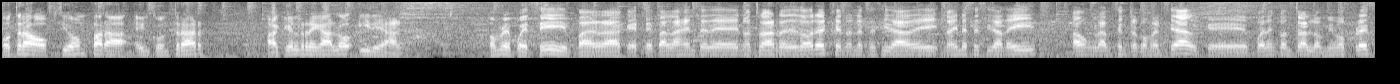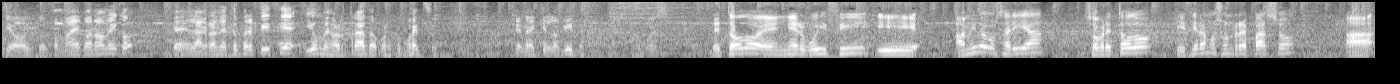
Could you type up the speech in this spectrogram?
otra opción para encontrar aquel regalo ideal. Hombre, pues sí, para que sepan la gente de nuestros alrededores que no, necesidad no hay necesidad de ir a un gran centro comercial, que puede encontrar los mismos precios incluso más económicos que en las grandes superficies y un mejor trato, por supuesto, que no hay quien lo quite. Pues de todo en Air Wifi y a mí me gustaría, sobre todo, que hiciéramos un repaso a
